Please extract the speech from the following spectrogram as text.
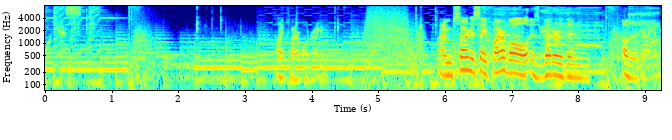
Oh, yes. I like Fireball Dragon. I'm sorry to say Fireball is better than other dragon.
